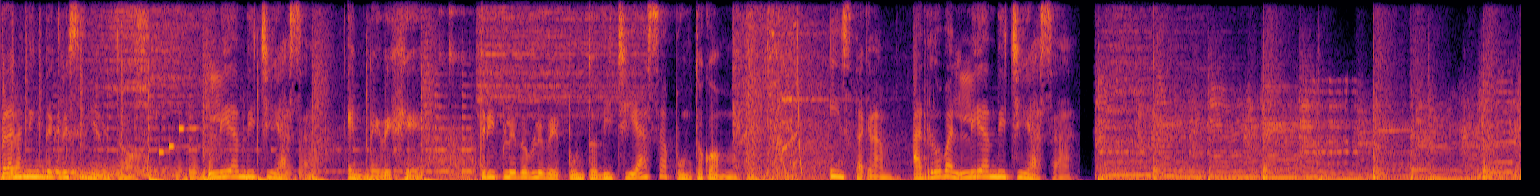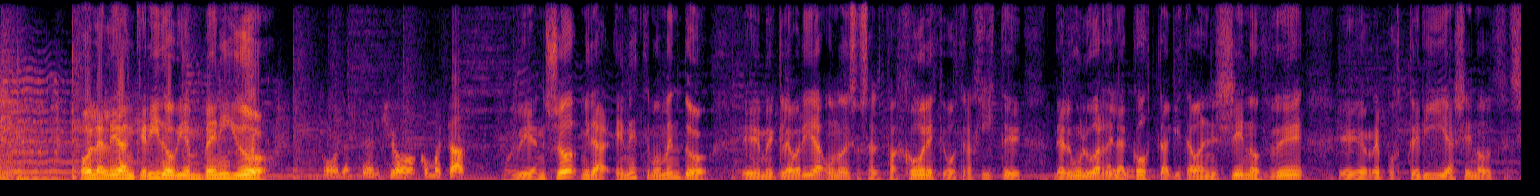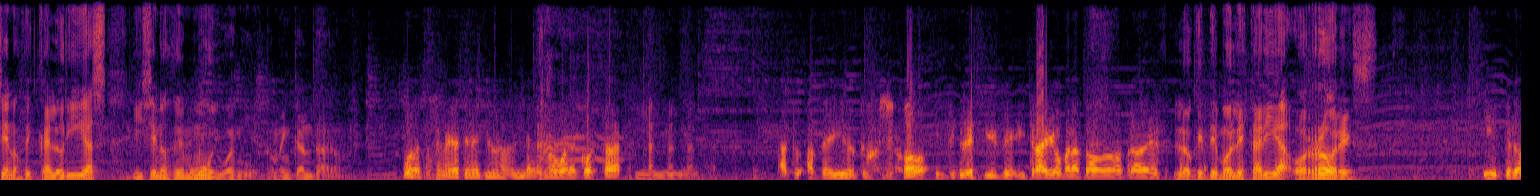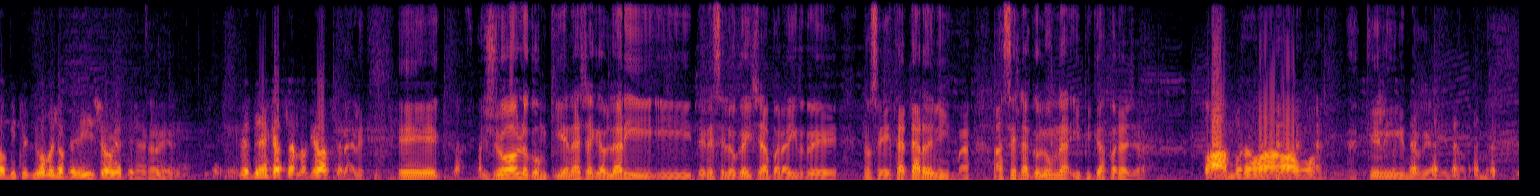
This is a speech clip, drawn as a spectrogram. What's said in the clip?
Branding de crecimiento. Lean Chiasa en BDG. www.dichiasa.com. Instagram, arroba Lean Chiasa. Hola Lean, querido, bienvenido. Hola Sergio, ¿cómo estás? Muy bien. Yo, mira, en este momento eh, me clavaría uno de esos alfajores que vos trajiste de algún lugar de la costa que estaban llenos de eh, repostería, llenos, llenos de calorías y llenos de muy buen gusto. Me encantaron. Bueno, entonces me voy a tener que ir unos días de nuevo a la costa y a, tu, a pedido tuyo y, y, traigo para todos otra vez. Lo que te molestaría, horrores. Sí, pero viste, si vos me lo pedís, yo voy a tener que voy a tener que hacerlo, ¿qué va a hacer? Dale. Eh, yo hablo con quien haya que hablar y, tenés el ok ya para ir de, no sé, esta tarde misma. Haces la columna y picás para allá. Vámonos, vamos. qué lindo, qué lindo.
